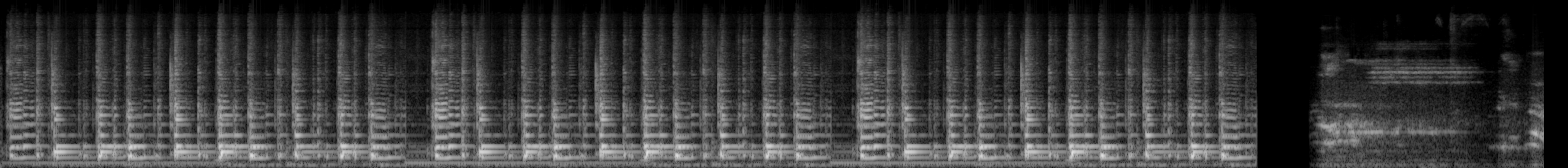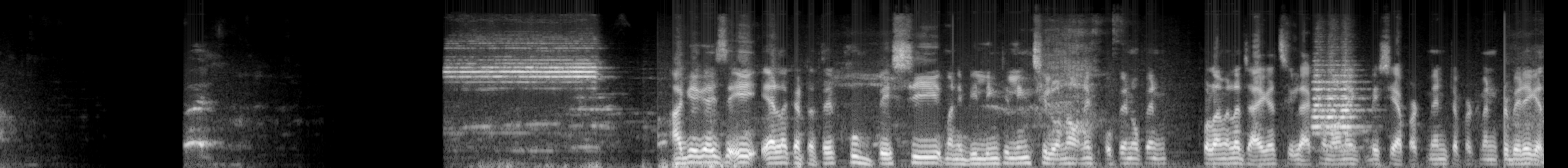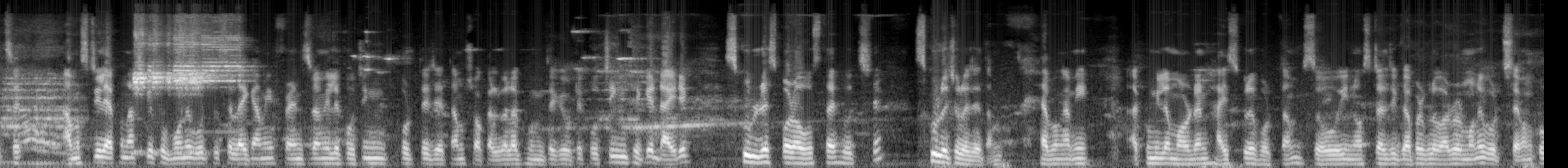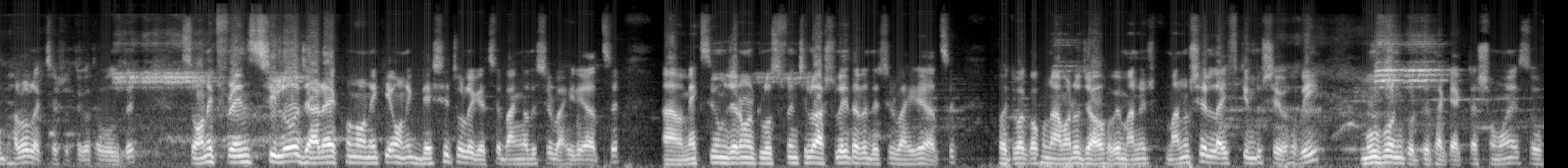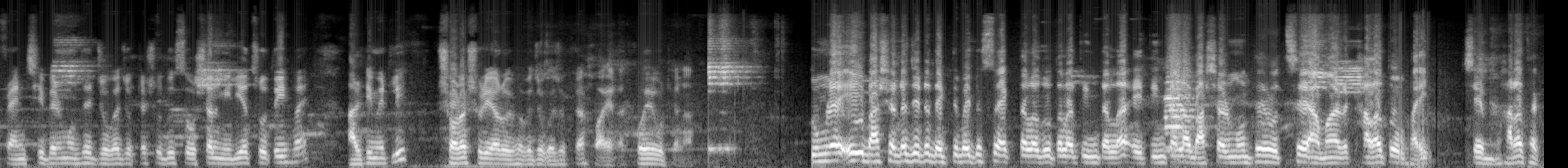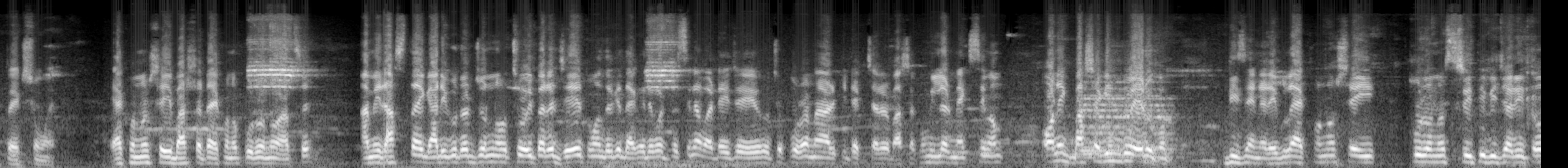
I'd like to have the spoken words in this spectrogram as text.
আগে গাইজ এই এলাকাটাতে খুব বেশি মানে বিল্ডিং টিল্ডিং ছিল না, অনেক ওপেন ওপেন খোলামেলা জায়গা ছিল। এখন অনেক বেশি অ্যাপার্টমেন্ট অ্যাপার্টমেন্ট বেড়ে গেছে। আমার স্টিল এখন আজকে খুব মনে পড়তেছে লাইক আমি ফ্রেন্ডসরা মিলে কোচিং করতে যেতাম, সকালবেলা ঘুম থেকে উঠে কোচিং থেকে ডাইরেক্ট স্কুল ড্রেস পরা অবস্থায় হচ্ছে স্কুলে চলে যেতাম। এবং আমি কুমিল্লা মডার্ন হাই স্কুলে পড়তাম। সো ওই নস্টালজিক ব্যাপারগুলো বারবার মনে পড়ছে এবং খুব ভালো লাগছে সত্যি কথা বলতে। সো অনেক ফ্রেন্ডস ছিল, যারা এখন অনেকে অনেক দেশে চলে গেছে, বাংলাদেশের বাইরে আছে। ম্যাক্সিমাম যারা আমার ক্লোজ ফ্রেন্ড ছিল, আসলেই তারা দেশের বাইরে আছে। হয়তোবা কখনো আমারও যাওয়া হবে, মানুষ, মানুষের লাইফ কিন্তু সেভাবেই মুভ অন করতে থাকে একটা সময়। সো ফ্রেন্ডশিপের মধ্যে যোগাযোগটা শুধু সোশ্যাল মিডিয়া থ্রুতেই হয়। আলটিমেটলি সরাসরি আর ওইভাবে যোগাযোগটা হয় না, হয়ে ওঠে না। তোমরা এই বাসাটা যেটা দেখতে পাইতেছো, একতলা, দোতলা, তিনতলা, এই তিনতলা বাসার মধ্যে হচ্ছে আমার খালাতো ভাই, সে ভাড়া থাকতো এক সময়। এখনও সেই বাসাটা এখনও পুরনো আছে। আমি রাস্তায় গাড়ি ঘোড়ার জন্য হচ্ছে ওই পারে যেয়ে তোমাদেরকে দেখাইতে পারতেছি না বাট এই যে হচ্ছে পুরানা আর্কিটেকচারের বাসা, কুমিল্লার ম্যাক্সিমাম অনেক বাসা কিন্তু এরকম ডিজাইনের এগুলো এখনও সেই পুরনো স্মৃতি বিচারিত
